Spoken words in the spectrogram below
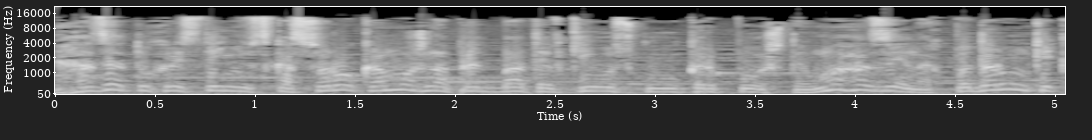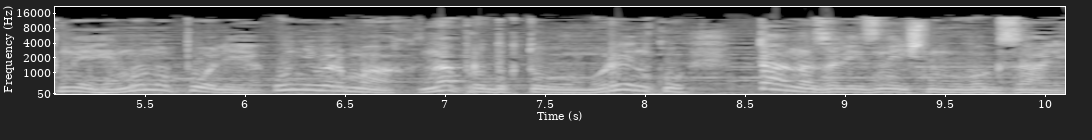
Газету Христинівська сорока можна придбати в кіоску Укрпошти, в магазинах, подарунки книги, монополія, універмаг, на продуктовому ринку та на залізничному вокзалі.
